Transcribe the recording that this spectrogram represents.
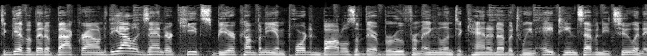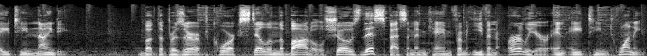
To give a bit of background, the Alexander Keith's Beer Company imported bottles of their brew from England to Canada between 1872 and 1890. But the preserved cork still in the bottle shows this specimen came from even earlier in 1820.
